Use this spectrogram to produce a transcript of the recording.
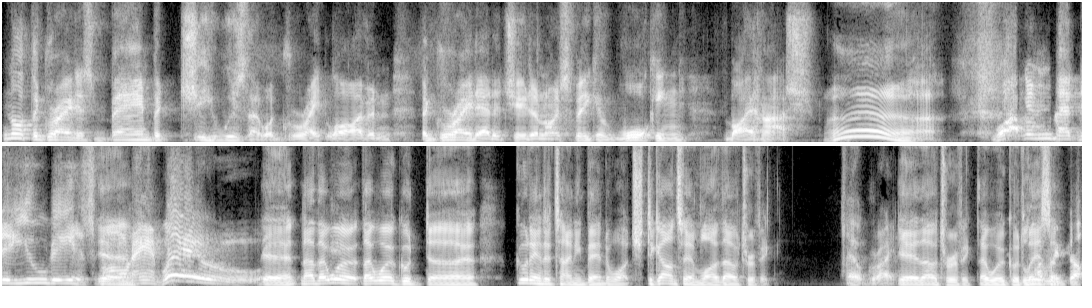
not the greatest band, but gee whiz, they were great live and a great attitude. And I speak of Walking by Hush. Ah. Walking back to you this Yeah. morning. Whoa! Yeah. No, they were they were good uh, good entertaining band to watch. To go and see them live, they were terrific. They were great. Yeah, they were terrific. They were good. Les, I ripped a,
